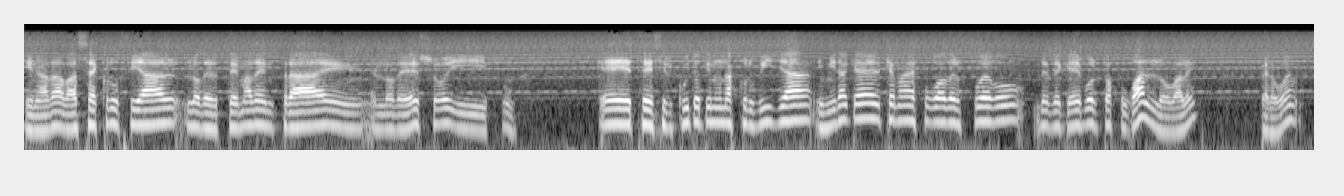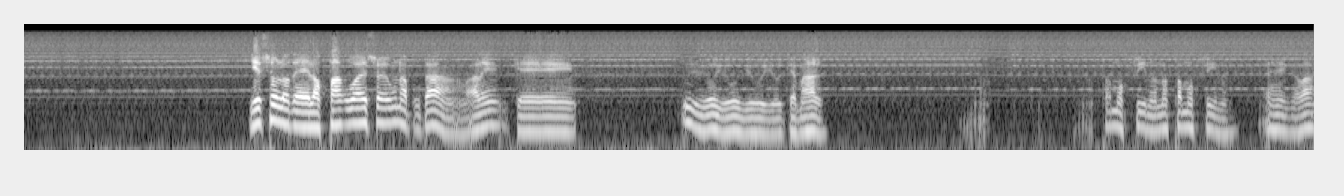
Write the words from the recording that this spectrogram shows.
y nada, va a ser crucial lo del tema de entrar en, lo de eso y que este circuito tiene unas curvillas y mira que es el que más he jugado del juego desde que he vuelto a jugarlo, ¿vale? Pero bueno. Y eso, lo de los paguas, eso es una putada, ¿vale? Que... Uy, uy, uy, uy, uy, qué mal. No estamos finos, no estamos finos. Venga, va.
